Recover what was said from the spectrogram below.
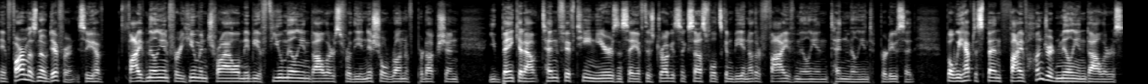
And pharma is no different. So you have 5 million for a human trial, maybe a few million dollars for the initial run of production. You bank it out 10, 15 years and say if this drug is successful, it's going to be another 5 million, 10 million to produce it. But we have to spend 500 million dollars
